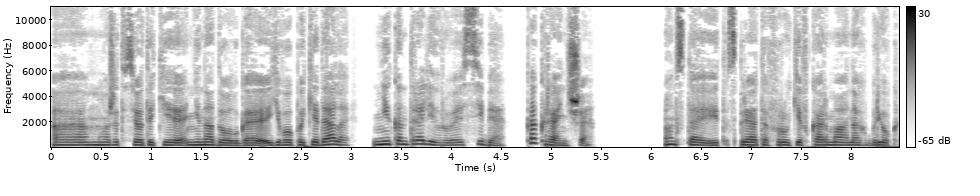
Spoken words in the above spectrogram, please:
А может, все таки ненадолго его покидала, не контролируя себя, как раньше. Он стоит, спрятав руки в карманах брюк,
